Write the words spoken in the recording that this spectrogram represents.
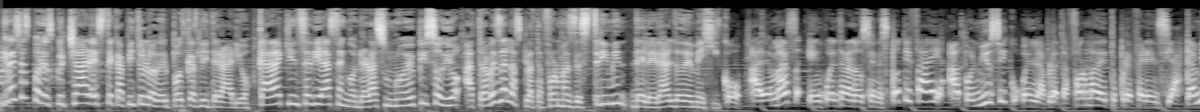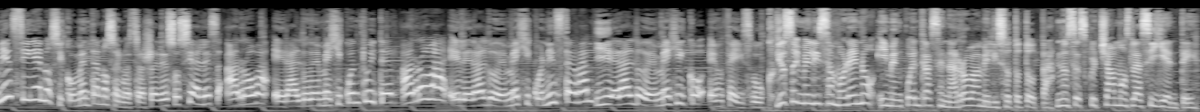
Gracias por escuchar este capítulo del podcast literario. Cada 15 días encontrarás un nuevo episodio a través de las plataformas de streaming del Heraldo de México. Además, encuéntranos en Spotify, Apple Music o en la plataforma de tu preferencia. También síguenos y coméntanos en nuestras redes sociales, arroba Heraldo de México en Twitter, arroba El Heraldo de México en Instagram y Heraldo de México en Facebook. Yo soy Melisa Moreno y me encuentras en arroba melisototota. Nos escuchamos la siguiente.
